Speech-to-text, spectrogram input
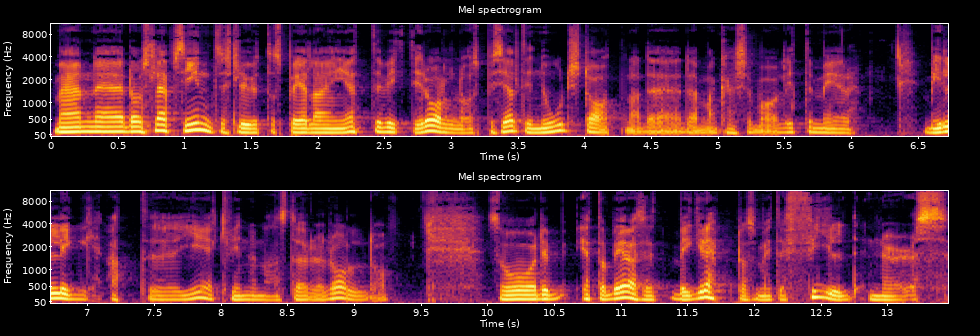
Men eh, de släpps in till slut och spelar en jätteviktig roll då, speciellt i nordstaterna där, där man kanske var lite mer villig att eh, ge kvinnorna en större roll då. Så det etableras ett begrepp då som heter field nurse.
